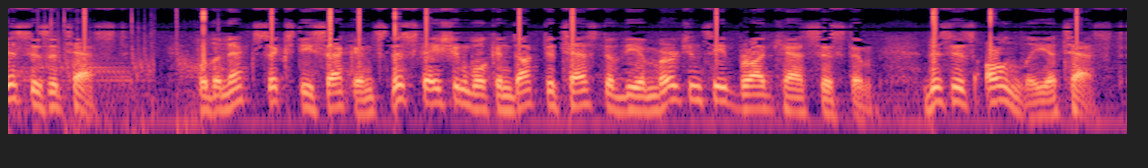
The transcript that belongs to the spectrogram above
This is a test. For the next 60 seconds, this station will conduct a test of the emergency broadcast system. This is only a test.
